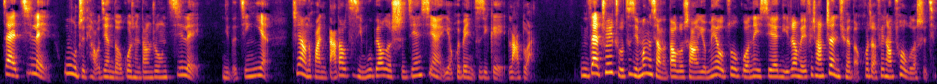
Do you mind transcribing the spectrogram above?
在积累物质条件的过程当中积累你的经验，这样的话，你达到自己目标的时间线也会被你自己给拉短。你在追逐自己梦想的道路上，有没有做过那些你认为非常正确的或者非常错误的事情？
